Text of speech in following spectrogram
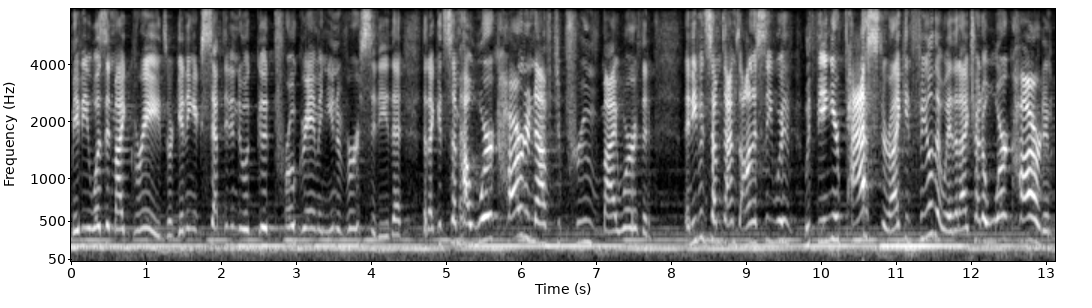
maybe it was in my grades or getting accepted into a good program in university, that, that I could somehow work hard enough to prove my worth. And, and even sometimes, honestly, with, with being your pastor, I can feel that way that I try to work hard and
